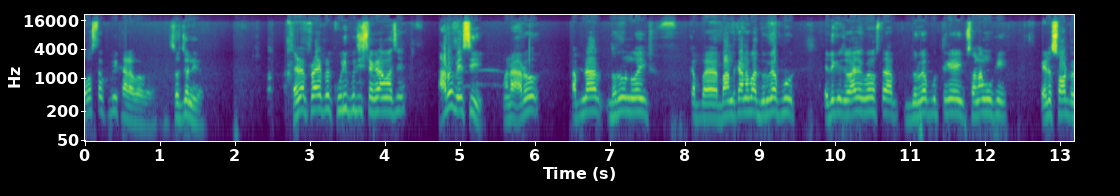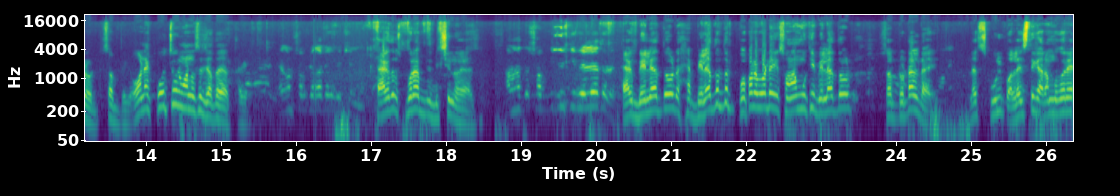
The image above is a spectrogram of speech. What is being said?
অবস্থা খুবই খারাপ হবে। শোচনীয়। এখানে প্রায় প্রায় কুড়ি পঁচিশটা গ্রাম আছে। আরও বেশি। মানে আরও আপনার ধরুন ওই বাঁধকানা বা দুর্গাপুর এদিকে যোগাযোগ ব্যবস্থা দুর্গাপুর থেকে এই সোনামুখী এটা শর্ট রোড সব থেকে অনেক প্রচুর মানুষের যাতায়াত থাকে। এখন সব যোগাযোগ বিচ্ছিন্ন। একদম পুরো বিচ্ছিন্ন হয়ে আছে। আমরা তো সব কিছুই কি বেলে ধরে বেলিয়াতোড় হ্যাঁ বেলিয়াতোড় তো প্রপার বটে সোনামুখী বেলিয়াতোড় সব টোটালটাই স্কুল কলেজ থেকে আরম্ভ করে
